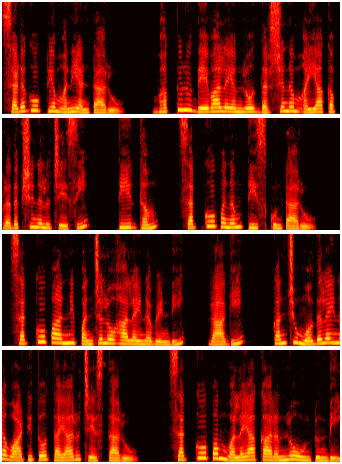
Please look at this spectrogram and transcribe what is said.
సడగోప్యం అని అంటారు. భక్తులు దేవాలయంలో దర్శనం అయ్యాక ప్రదక్షిణలు చేసి తీర్థం సద్గోపనం తీసుకుంటారు. సద్గోపాన్ని పంచలోహాలైన వెండి రాగి కంచు మొదలైన వాటితో తయారు చేస్తారు. సత్కోపం వలయాకారంలో ఉంటుంది.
